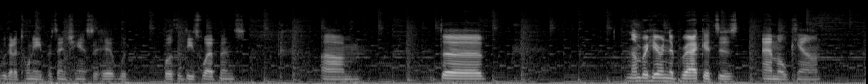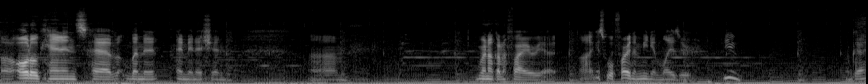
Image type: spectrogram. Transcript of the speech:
we got a 28% chance to hit with both of these weapons. Um, the number here in the brackets is ammo count. Uh, auto cannons have limited ammunition. Um, we're not gonna fire yet. I guess we'll fire the medium laser. Pew. Okay.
